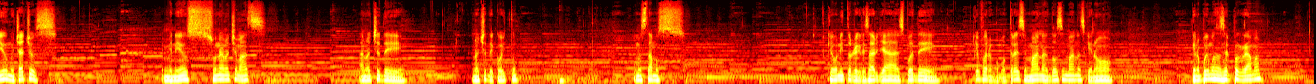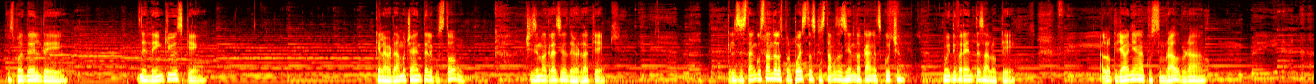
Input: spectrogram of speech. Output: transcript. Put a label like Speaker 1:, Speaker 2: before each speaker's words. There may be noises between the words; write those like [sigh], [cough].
Speaker 1: Bienvenidos muchachos. Bienvenidos una noche más. A noches de. A noches de coito. ¿Cómo estamos? Qué bonito regresar ya después de. ¿Qué fueron? Como tres semanas, dos semanas que no. Que no pudimos hacer programa. Después del de. Del de Incubus que. Que la verdad mucha gente le gustó. Muchísimas gracias, de verdad que. Que les están gustando las propuestas que estamos haciendo acá en Escucha. Muy diferentes a lo que. A lo que ya venían acostumbrados, ¿verdad?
